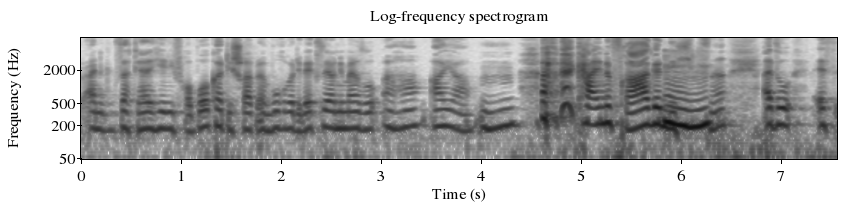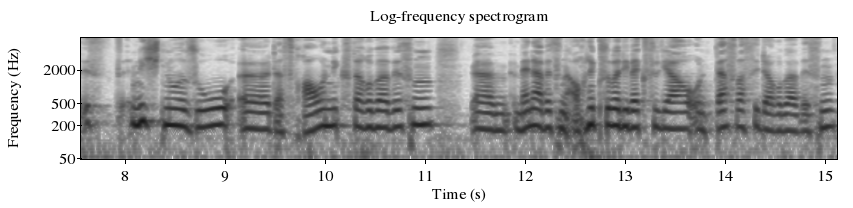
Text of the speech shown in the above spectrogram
einige gesagt, ja, hier die Frau Burkhardt, die schreibt ein Buch über die Wechseljahre und die Männer so, aha, ah ja, mh. keine Frage, nichts. Mhm. Ne? Also es ist ist nicht nur so, äh, dass Frauen nichts darüber wissen, ähm, Männer wissen auch nichts über die Wechseljahre und das, was sie darüber wissen,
